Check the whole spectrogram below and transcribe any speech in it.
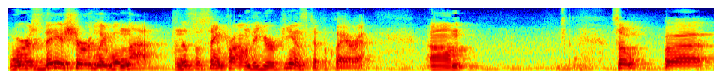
whereas they assuredly will not. And that's the same problem the Europeans typically are at. Um, so uh,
